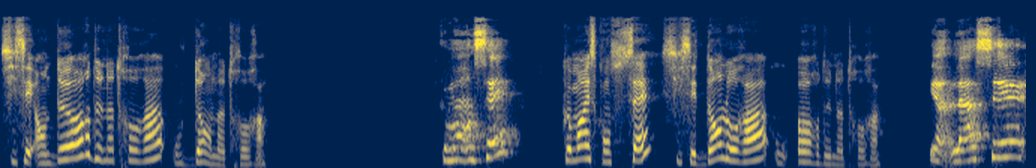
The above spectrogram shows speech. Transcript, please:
si c'est en dehors de notre aura ou dans notre aura? Comment on sait? Comment est-ce qu'on sait si c'est dans l'aura ou hors de notre aura? Là, c'est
